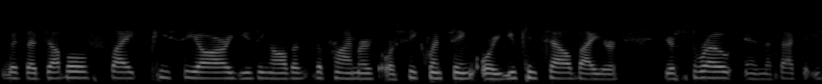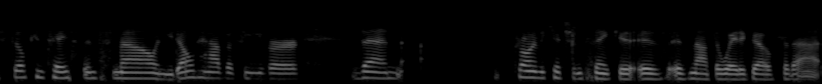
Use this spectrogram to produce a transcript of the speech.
with a double spike PCR using all the, the primers or sequencing, or you can tell by your your throat and the fact that you still can taste and smell and you don't have a fever, then throwing the kitchen sink is is not the way to go for that.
